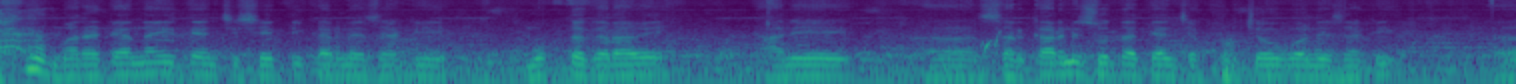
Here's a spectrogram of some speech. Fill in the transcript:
मराठ्यांनाही त्यांची शेती करण्यासाठी मुक्त करावे आणि सरकारने सुद्धा त्यांच्या पुढच्या उभारण्यासाठी अ,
